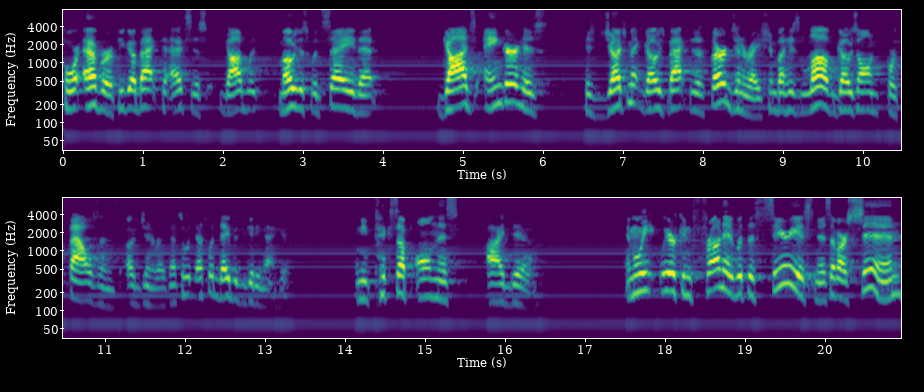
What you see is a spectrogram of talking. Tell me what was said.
forever. If you go back to Exodus, God would Moses would say that God's anger, his, his judgment goes back to the third generation, but his love goes on for thousands of generations. That's what, that's what David's getting at here. And he picks up on this idea. And when we, we are confronted with the seriousness of our sin,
